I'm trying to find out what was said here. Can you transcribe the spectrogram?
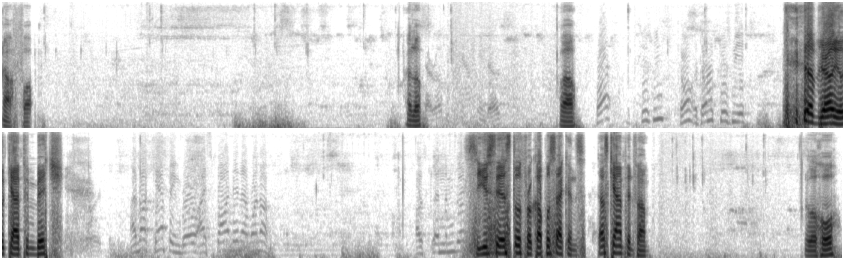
Oh, fuck. Hello. Wow. Bro, you camping bitch? I'm not camping, bro. I spawned in and went up. So you stay still for a couple seconds. That's camping, fam. Little hole.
